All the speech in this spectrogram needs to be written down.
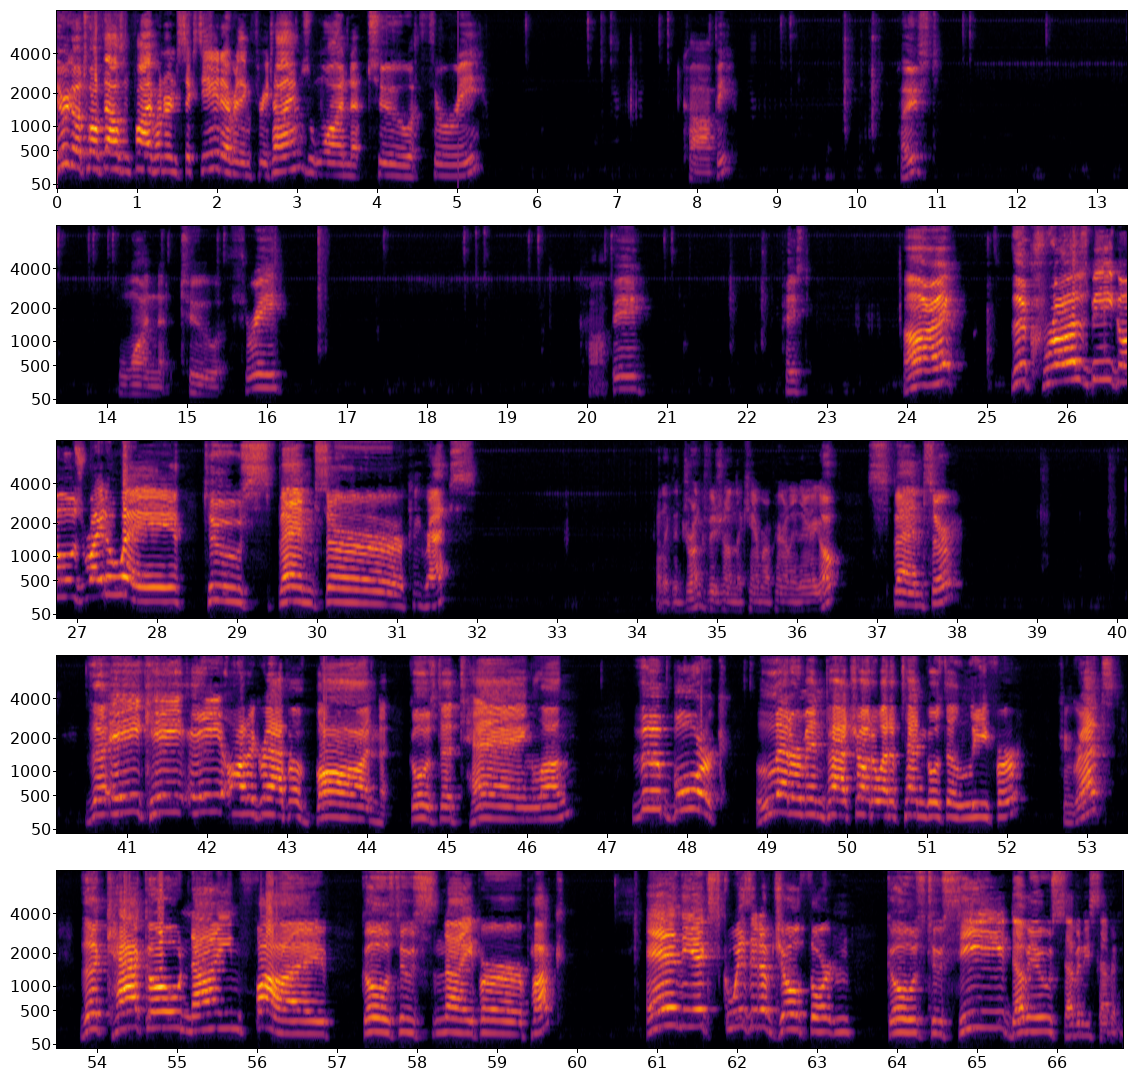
Here we go, 12,568, everything three times. One, two, three. Copy. Paste. One, two, three. Copy. Paste. All right. The Crosby goes right away to Spencer. Congrats. Got like the drunk vision on the camera, apparently. There you go. Spencer. The AKA autograph of Bond goes to Tang Lung. The Bourque Letterman patch auto out of 10 goes to Leifer. Congrats. The Kako 95 goes to Sniper Puck. And the exquisite of Joe Thornton goes to CW77.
